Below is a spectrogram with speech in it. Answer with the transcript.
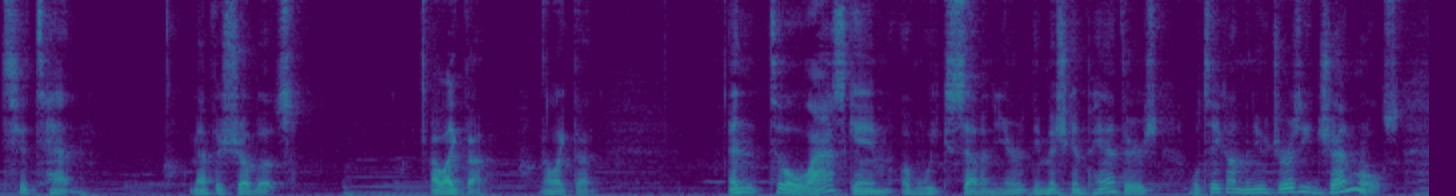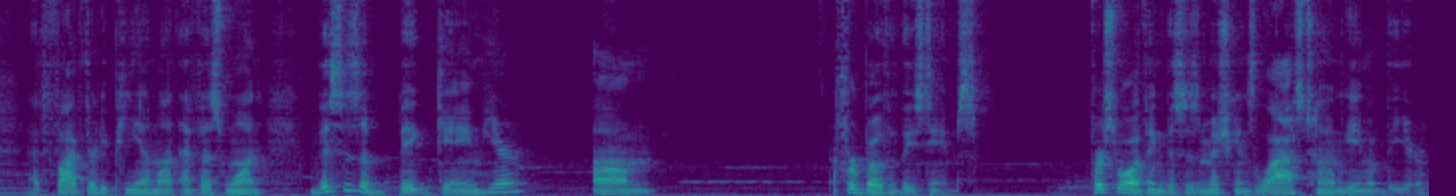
to 10. Memphis Showboats. I like that. I like that. And to the last game of Week Seven here, the Michigan Panthers will take on the New Jersey Generals at 5:30 p.m. on FS1. This is a big game here um, for both of these teams. First of all, I think this is Michigan's last home game of the year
